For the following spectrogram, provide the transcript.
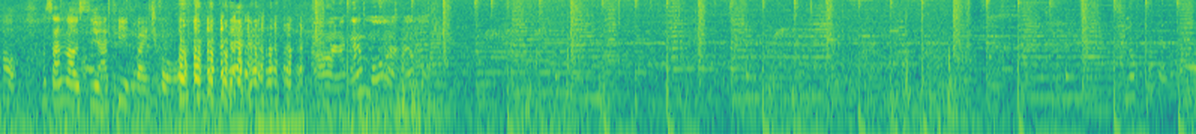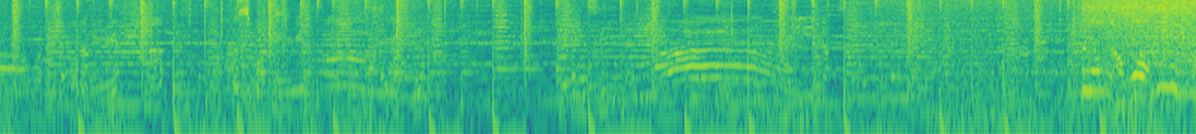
好，我想老师啊，替拜错。哦，嗱，咁冇啊，咁冇。 walk.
